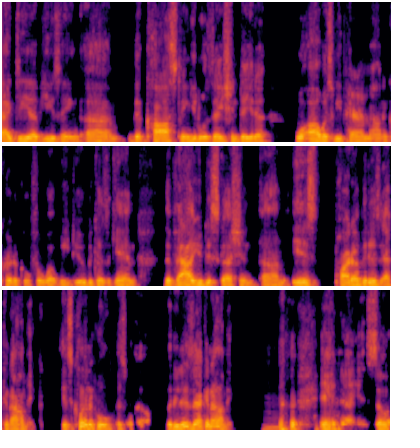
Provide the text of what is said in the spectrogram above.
idea of using um, the cost and utilization data will always be paramount and critical for what we do because again the value discussion um, is part of it is economic it's clinical as well but it is economic Mm. and, uh, and so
